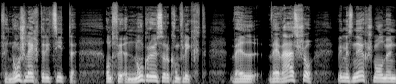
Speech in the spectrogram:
für noch schlechtere Zeiten und für einen noch größeren Konflikt. Weil, wer weiß schon, wie wir das nächste Mal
